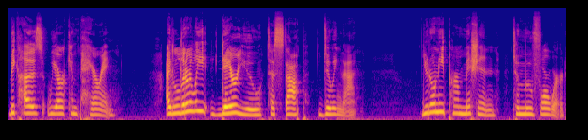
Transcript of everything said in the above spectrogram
because we are comparing. I literally dare you to stop doing that. You don't need permission to move forward.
